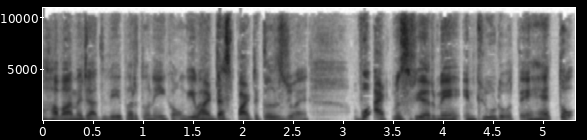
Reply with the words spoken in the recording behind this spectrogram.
हवा में जाते वेपर तो नहीं कहूँगी, वहाँ डस्ट पार्टिकल्स जो हैं, वो एटमोसफियर में इंक्लूड होते हैं। तो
